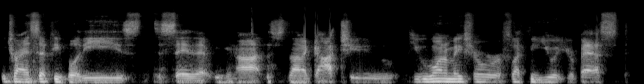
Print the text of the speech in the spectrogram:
We try and set people at ease to say that we're not. This is not a got you. You want to make sure we're reflecting you at your best.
